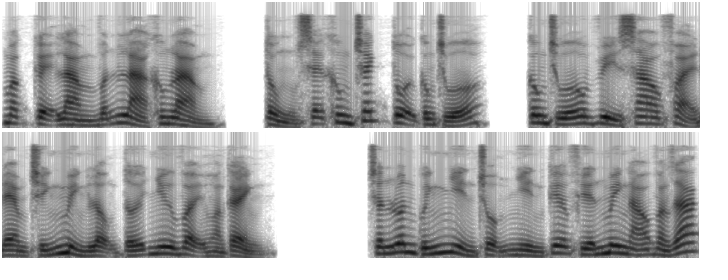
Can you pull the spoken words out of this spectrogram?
mặc kệ làm vẫn là không làm, tổng sẽ không trách tội công chúa, công chúa vì sao phải đem chính mình lộng tới như vậy hoàn cảnh. Trần Luân Quýnh nhìn trộm nhìn kia phiến minh áo vàng rác,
